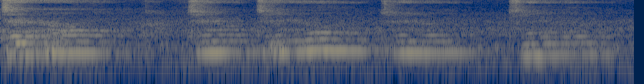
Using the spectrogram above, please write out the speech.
Do, do, do, do, do.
